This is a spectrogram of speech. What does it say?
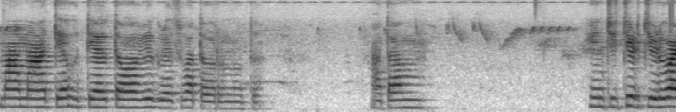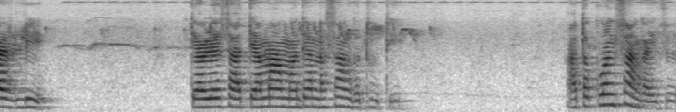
मामा आत्या होत्या तेव्हा वेगळंच वातावरण होतं. आता ह्यांची चिडचिड वाढली. त्यावेळेस आत्या मामा त्यांना सांगत होती. आता कोण सांगायचं?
